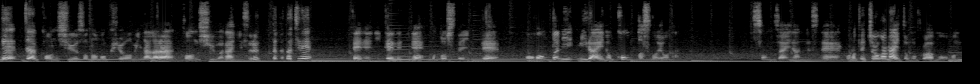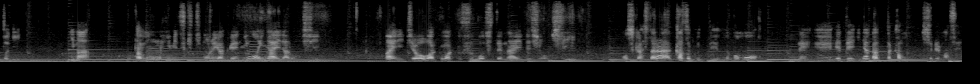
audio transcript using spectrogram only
でじゃあ今週その目標を見ながら今週は何にするって形で丁寧に丁寧にね、落としていって、もう本当に未来のコンパスのような存在なんですね。この手帳がないと僕はもう本当に今、多分秘密基地森学園にもいないだろうし、毎日をワクワク過ごしてないでしょうし、もしかしたら家族っていうものもね、えー、得ていなかったかもしれません。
